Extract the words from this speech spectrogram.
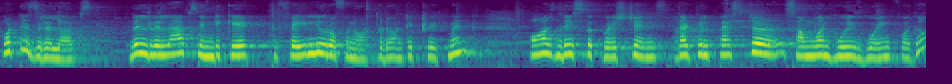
what is relapse? Will relapse indicate the failure of an orthodontic treatment? All these the questions that will pester someone who is going for the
